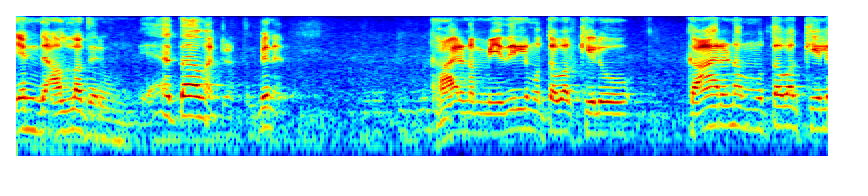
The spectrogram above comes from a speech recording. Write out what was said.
എന്റെ അള്ള തരും ഏതാ മറ്റൊരു പിന്നെ കാരണം ഇതിൽ മുത്തവക്കിലു. കാരണം മുത്തവക്കിൽ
